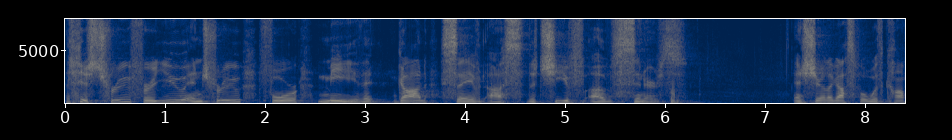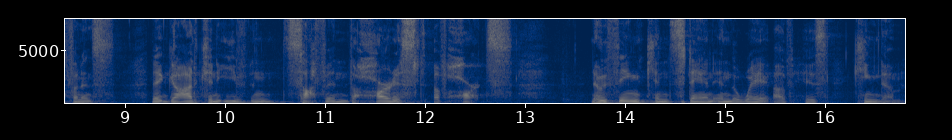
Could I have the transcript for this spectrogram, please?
It is true for you and true for me that God saved us, the chief of sinners. And share the gospel with confidence that God can even soften the hardest of hearts. No thing can stand in the way of his kingdom.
